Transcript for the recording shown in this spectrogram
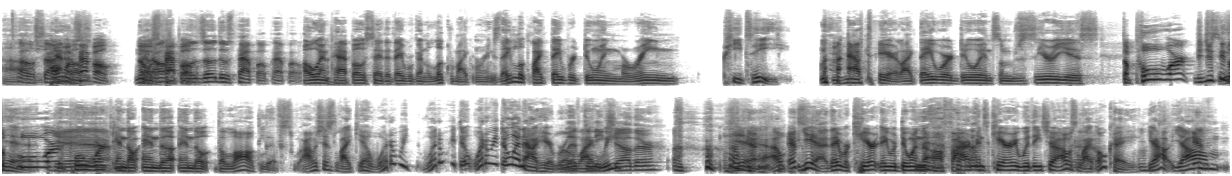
Um, Oh, Oh, Shaq and Peppo. No, No, it's Papo. Peppo. It was, it was Papo. Papo. Owen Papo said that they were going to look like Marines. They looked like they were doing Marine PT mm-hmm. out there. Like they were doing some serious the pool work. Did you see the pool work? Yeah. Pool work and the and the and the, the log lifts. I was just like, yeah, what are we what are we doing? What are we doing out here, bro? Lifting like each we, other. yeah, I, yeah. They were carry. They were doing the uh, fireman's carry with each other. I was yeah. like, okay, mm-hmm. y'all y'all if,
